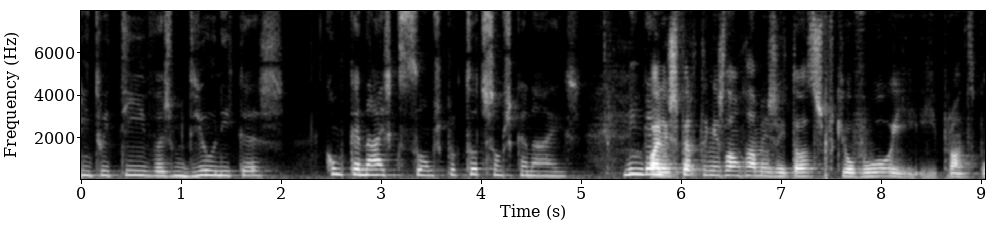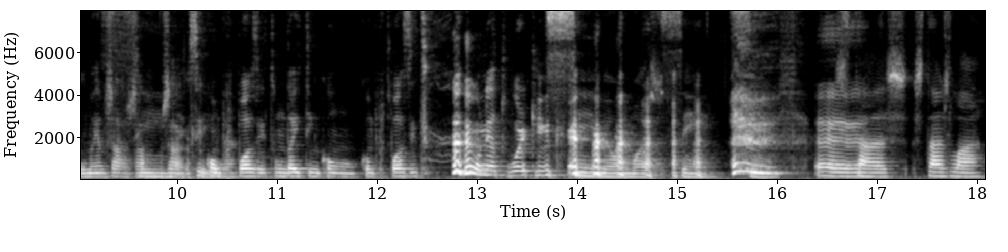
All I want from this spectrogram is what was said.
intuitivas, mediúnicas, como canais que somos, porque todos somos canais. Ninguém... Olha, espero que tenhas lá um homens jeitosos, porque eu vou e, e pronto, pelo menos já, Sim, já, já assim com propósito, um dating com, com propósito, um networking. Sim, meu amor, sim, sim. Uh... Estás, estás lá,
